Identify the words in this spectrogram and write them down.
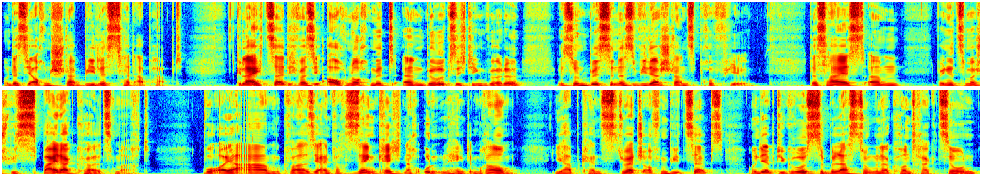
und dass ihr auch ein stabiles Setup habt. Gleichzeitig, was ich auch noch mit ähm, berücksichtigen würde, ist so ein bisschen das Widerstandsprofil. Das heißt, ähm, wenn ihr zum Beispiel Spider Curls macht, wo euer Arm quasi einfach senkrecht nach unten hängt im Raum, ihr habt keinen Stretch auf dem Bizeps und ihr habt die größte Belastung in der Kontraktion,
